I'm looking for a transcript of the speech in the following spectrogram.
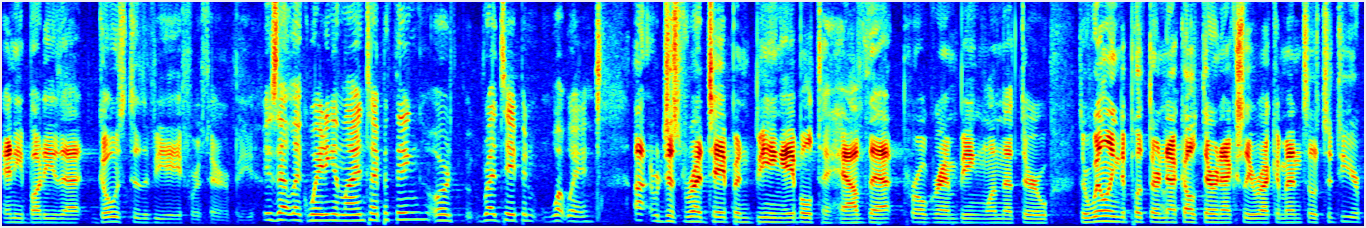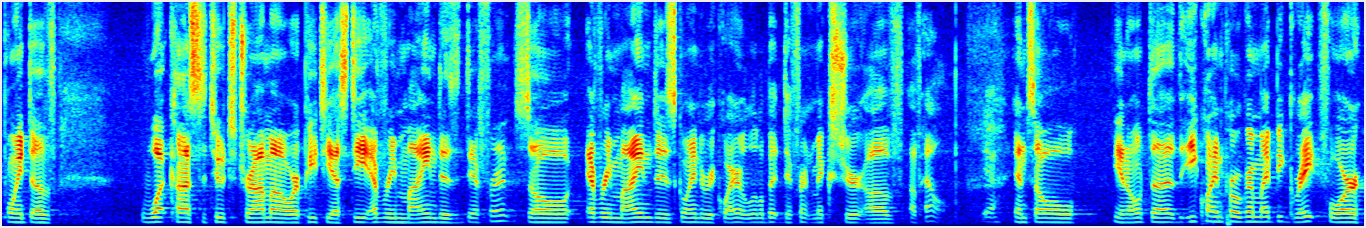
anybody that goes to the VA for therapy. Is that like waiting in line type of thing, or red tape in what way? Uh, just red tape and being able to have that program being one that they're they're willing to put their neck out there and actually recommend. So to, to your point of what constitutes trauma or PTSD, every mind is different. So every mind is going to require a little bit different mixture of, of help. Yeah. And so, you know, the, the equine program might be great for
